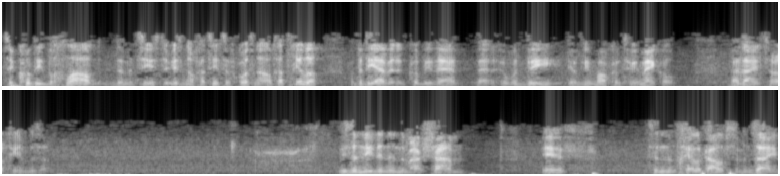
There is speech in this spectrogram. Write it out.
So it could be b'chlal, the mitzvah there is no chatzitz, of course, not al chatchila, but the evidence could be that, that it would be, it would be malkum to be mekel, b'adayin tzorachim b'zah. There's a nidin in the Maharsham, if it's in Chelak Aleph Simon Zayin,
